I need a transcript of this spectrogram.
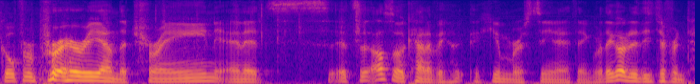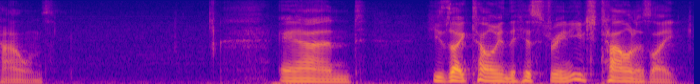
Gopher Prairie on the train, and it's it's also kind of a, a humorous scene, I think, where they go to these different towns, and he's like telling the history, and each town is like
